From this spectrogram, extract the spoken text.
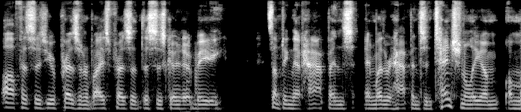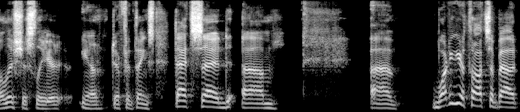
office as your president or vice president, this is going to be something that happens, and whether it happens intentionally or, or maliciously, or you know, different things. That said, um, uh, what are your thoughts about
